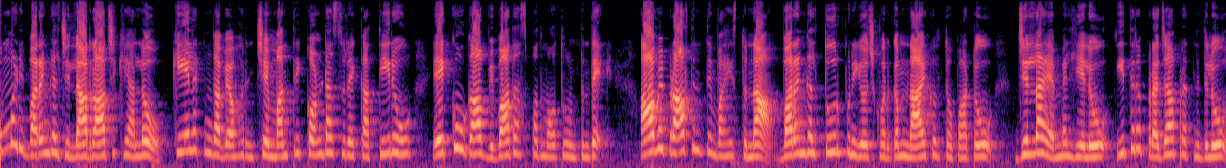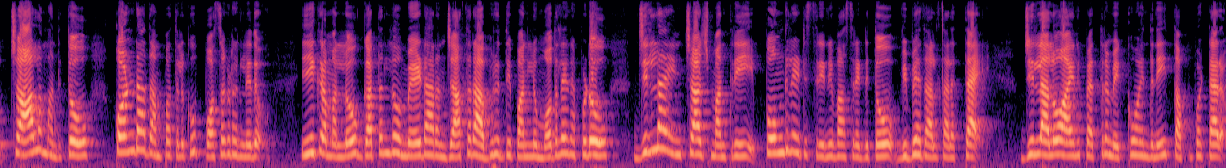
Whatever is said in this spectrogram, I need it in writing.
ఉమ్మడి వరంగల్ జిల్లా రాజకీయాల్లో కీలకంగా వ్యవహరించే మంత్రి కొండా సురేఖ తీరు ఎక్కువగా వివాదాస్పదమవుతూ ఉంటుంది. ఆమె ప్రాతినిధ్యం వహిస్తున్న వరంగల్ తూర్పు నియోజకవర్గం నాయకులతో పాటు జిల్లా ఎమ్మెల్యేలు ఇతర ప్రజాప్రతినిధులు చాలా మందితో కొండా దంపతులకు పొసగడం లేదు. ఈ క్రమంలో గతంలో మేడారం జాతర అభివృద్ధి పనులు మొదలైనప్పుడు జిల్లా ఇన్ఛార్జ్ మంత్రి పొంగిలేటి శ్రీనివాసరెడ్డితో విభేదాలు తలెత్తాయి. జిల్లాలో ఆయన పెత్తనం ఎక్కువైందని తప్పుపట్టారు.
